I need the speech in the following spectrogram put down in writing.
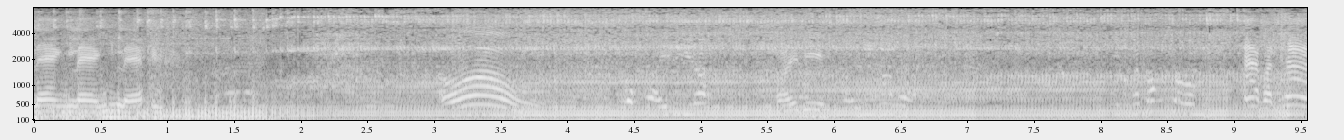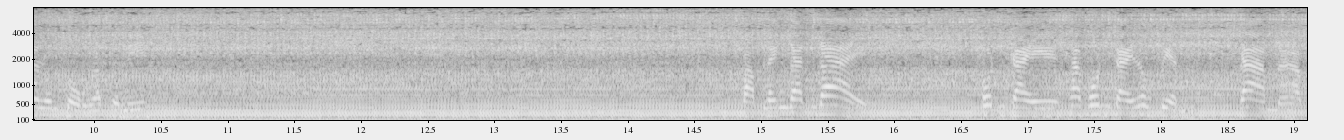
แรงแรงแรงโอ้ก็ปล่อยดีเนาะถอยดีมันต้องโดน5,500ลงส่งครับตัวนี้ ปรับแรงดันได้พ่นไกลถ้าพ่นไกลต้องเปลี่ยนด้ามนะครับ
